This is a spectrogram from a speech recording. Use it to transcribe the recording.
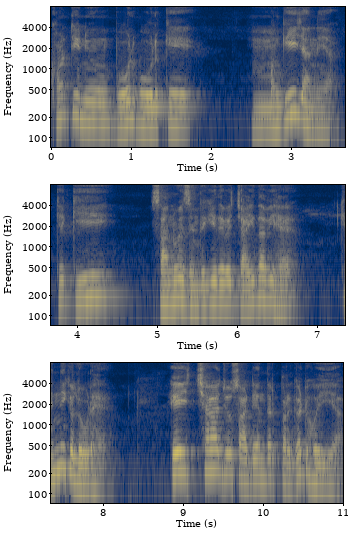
ਕੰਟੀਨਿਊ ਬੋਲ ਬੋਲ ਕੇ ਮੰਗੀ ਜਾਂਦੇ ਆ ਕਿ ਕੀ ਸਾਨੂੰ ਇਹ ਜ਼ਿੰਦਗੀ ਦੇ ਵਿੱਚ ਚਾਹੀਦਾ ਵੀ ਹੈ, ਕਿੰਨੀ ਕੁ ਲੋੜ ਹੈ। ਇਹ ਇੱਛਾ ਜੋ ਸਾਡੇ ਅੰਦਰ ਪ੍ਰਗਟ ਹੋਈ ਆ,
